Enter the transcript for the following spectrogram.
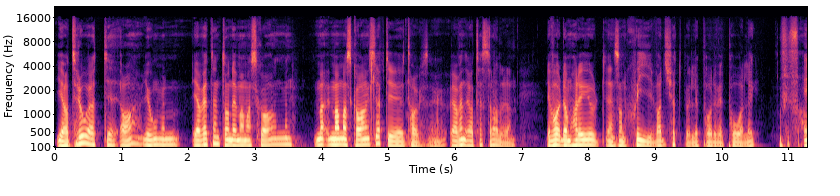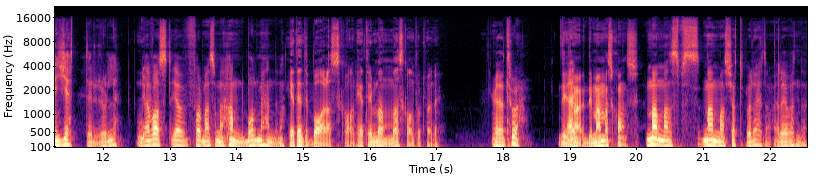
Jag tror att, eh, ja, jo, men jag vet inte om det är Mamma Scan, men Ma Mamma Scan släppte ju ett tag, jag vet inte, jag testade aldrig den. Det var, de hade gjort en sån skivad köttbulle på, du vet, pålägg. Fan. En jätterulle. Den var jag formad som en handboll med händerna. heter inte bara skan, heter det mamma skan fortfarande? Jag tror Det är, ma- det är mamma Scans. Mammas, mammas köttbullar heter de, eller jag vet inte.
